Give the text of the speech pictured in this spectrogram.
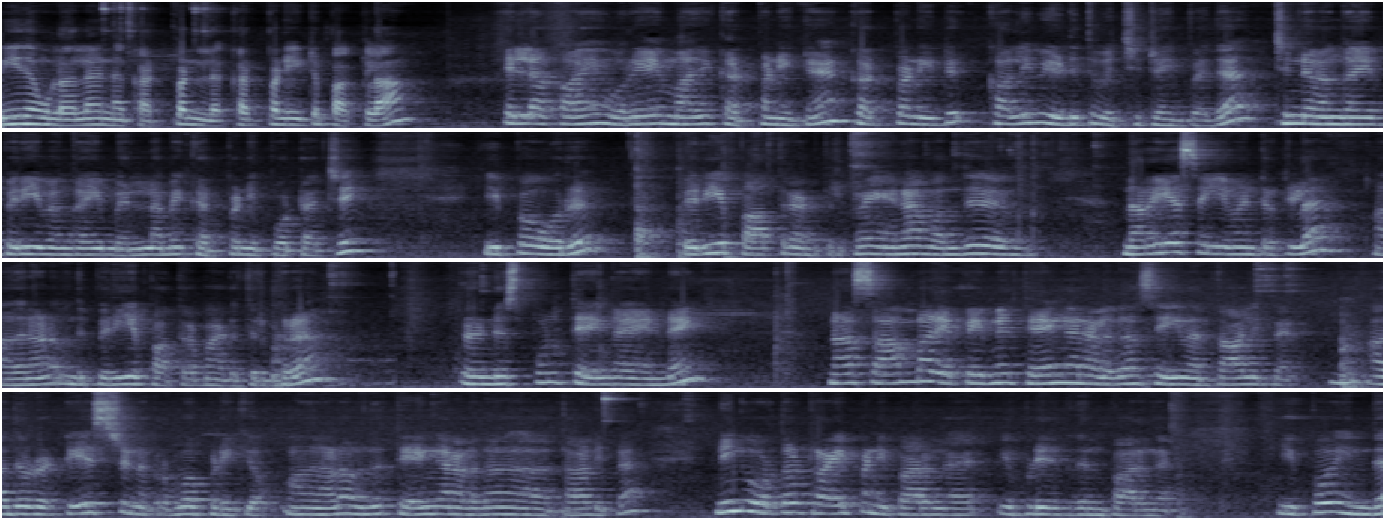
மீதம் உள்ளதெல்லாம் என்ன கட் பண்ணல. கட் பண்ணிவிட்டு பார்க்கலாம். எல்லா காயும் ஒரே மாதிரி கட் பண்ணிட்டேன். கட் பண்ணிவிட்டு கழுவி எடுத்து வச்சுட்டேன் இப்போ இதை. சின்ன வெங்காயம் பெரிய வெங்காயம் எல்லாமே கட் பண்ணி போட்டாச்சு. இப்போ ஒரு பெரிய பாத்திரம் எடுத்துருக்கிறேன். ஏன்னா வந்து நிறைய செய்ய வேண்டியிருக்குல்ல. அதனால் வந்து பெரிய பாத்திரமாக எடுத்துருக்குறேன். ரெண்டு ஸ்பூன் தேங்காய் எண்ணெய். நான் சாம்பார் எப்பயுமே தேங்காய் எண்ணெயில் தான் செய்வேன் தாளிப்பேன். அதோட டேஸ்ட் எனக்கு ரொம்ப பிடிக்கும். அதனால் வந்து தேங்காய் எண்ணெயில் தான் தாளிப்பேன். நீங்கள் ஒருத்தர் ட்ரை பண்ணி பாருங்கள் எப்படி இருக்குதுன்னு பாருங்கள் இப்போது இந்த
